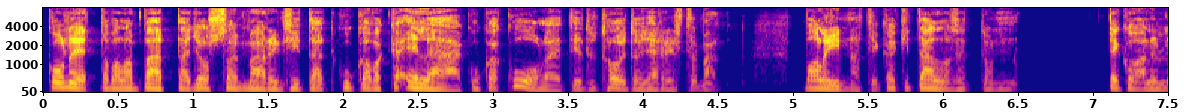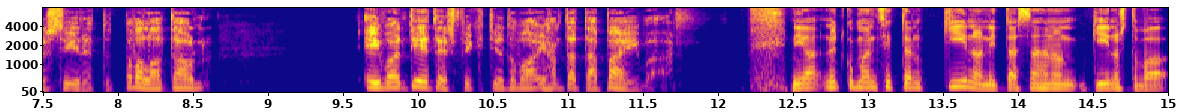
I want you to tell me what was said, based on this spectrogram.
koneet tavallaan päättää jossain määrin sitä, että kuka vaikka elää, kuka kuolee, tietyt hoitojärjestelmät, valinnat ja kaikki tällaiset on tekoälylle siirretty. Tavallaan tämä on ei vain tieteisfiktiota, vaan ihan tätä päivää. Niin ja nyt kun mainitsit tämän Kiinan, niin tässähän on kiinnostava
